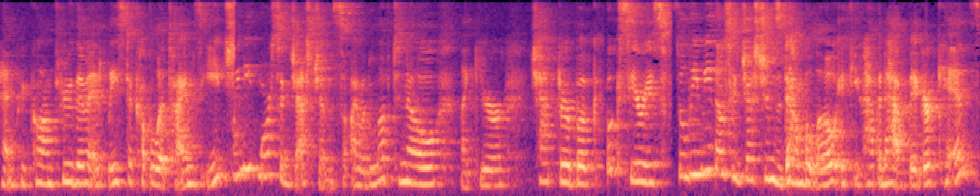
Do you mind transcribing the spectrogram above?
and we've gone through them at least a couple of times each. We need more suggestions. So I would love to know like your chapter book book series. So leave me those suggestions down below if you happen to have bigger kids.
